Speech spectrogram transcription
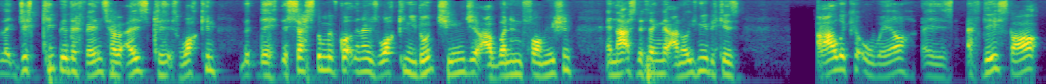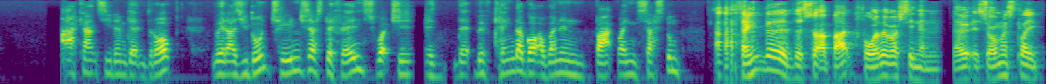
Like just keep the defence how it is because it's working. But the, the system we've got now is working. You don't change a winning formation, and that's the thing that annoys me because I look at O'Ware is if they start, I can't see them getting dropped. Whereas you don't change this defence, which is that we've kind of got a winning backline system. I think the the sort of back four that we're seeing now, it's almost like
